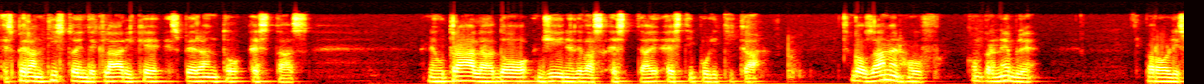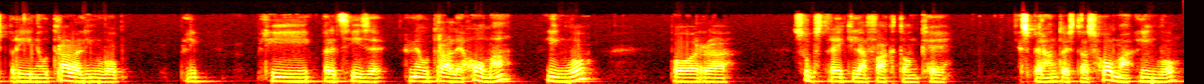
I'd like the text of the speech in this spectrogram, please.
esperantisto in declari che esperanto estas neutrala do gi ne devas esti, esti politica. Do Zamenhof compreneble parolis pri neutrala lingvo pli, pli precise neutrale homa lingvo por uh, substreki la facton che Esperanto estas homa lingvo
